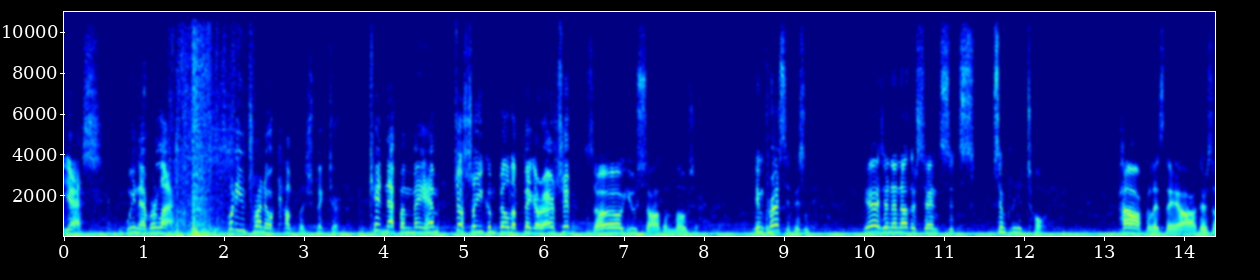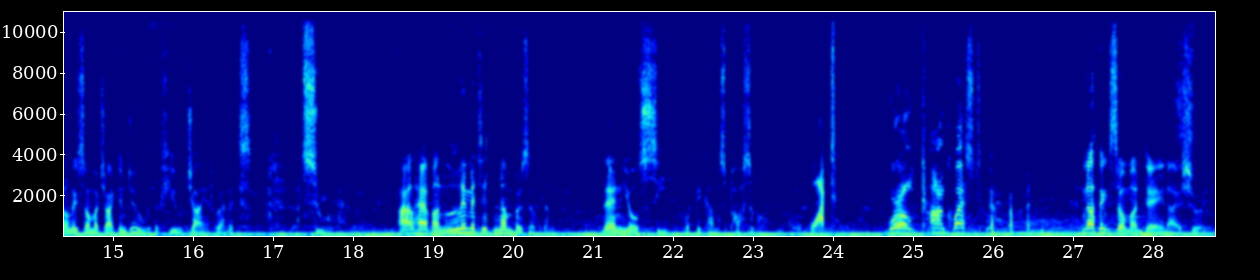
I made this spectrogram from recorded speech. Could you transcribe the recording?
Yes, we never left. What are you trying to accomplish, Victor? Kidnap and mayhem just so you can build a bigger airship? So you saw the motor. Impressive, isn't it? Yet in another sense, it's simply a toy. Powerful as they are, there's only so much I can do with a few giant relics. But soon, I'll have unlimited numbers of them. Then you'll see what becomes possible. What? World conquest? Nothing so mundane, I assure you.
